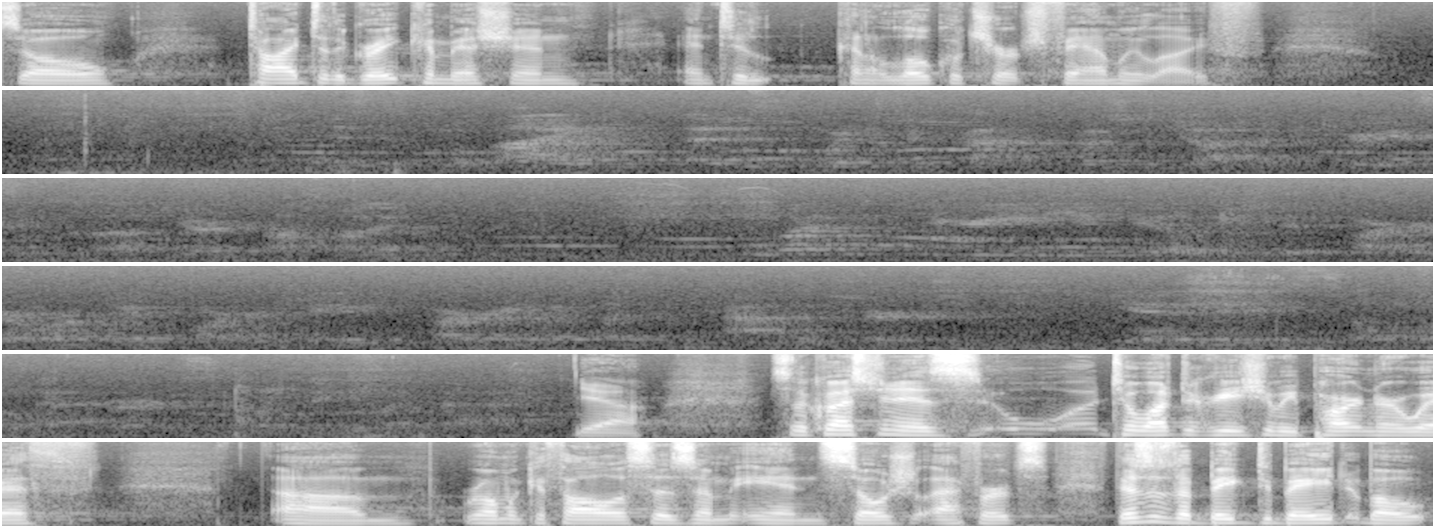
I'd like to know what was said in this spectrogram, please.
So tied to the Great Commission and to kind of local church family life. Yeah. So the question is to what degree should we partner with um, Roman Catholicism in social efforts? This is a big debate about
